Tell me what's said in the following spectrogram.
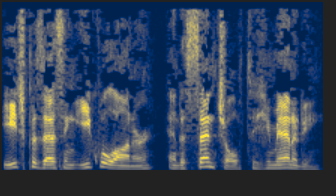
each possessing equal honor and essential to humanity.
